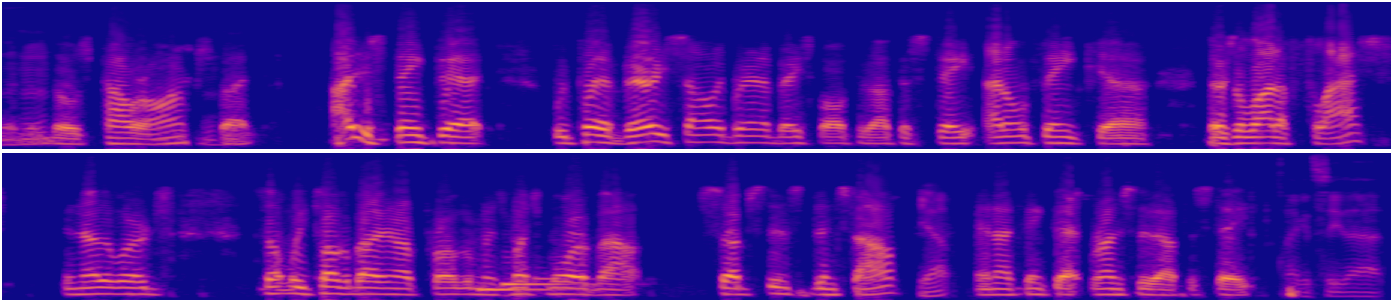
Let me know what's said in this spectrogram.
mm-hmm. those power arms, mm-hmm. but I just think that we play a very solid brand of baseball throughout the state. I don't think uh, there's a lot of flash. In other words, something we talk about in our program is much more about substance than style. Yeah. And I think that runs throughout the state. I could see that.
